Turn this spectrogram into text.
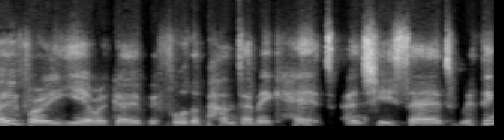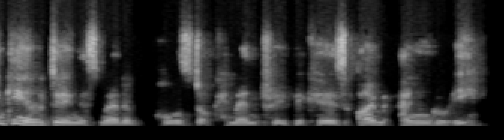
over a year ago before the pandemic hit, and she said, We're thinking of doing this menopause documentary because I'm angry.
